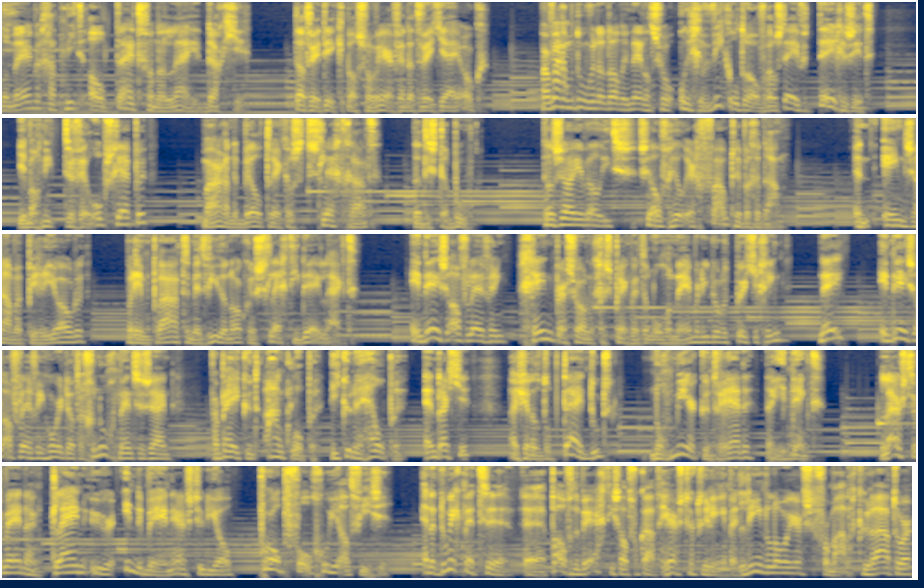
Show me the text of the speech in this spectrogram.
ondernemen gaat niet altijd van een leien dakje. Dat weet ik, Bas van Werf, en dat weet jij ook. Maar waarom doen we er dan in Nederland zo ingewikkeld over als het even tegen zit? Je mag niet te veel opscheppen, maar aan de bel trekken als het slecht gaat, dat is taboe. Dan zou je wel iets zelf heel erg fout hebben gedaan. Een eenzame periode waarin praten met wie dan ook een slecht idee lijkt. In deze aflevering geen persoonlijk gesprek met een ondernemer die door het putje ging. Nee, in deze aflevering hoor je dat er genoeg mensen zijn waarbij je kunt aankloppen, die kunnen helpen. En dat je, als je dat op tijd doet, nog meer kunt redden dan je denkt. Luister mee naar een klein uur in de BNR-studio, propvol goede adviezen. En dat doe ik met uh, Paul van den Berg, die is advocaat herstructurering bij Lean Lawyers, voormalig curator.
